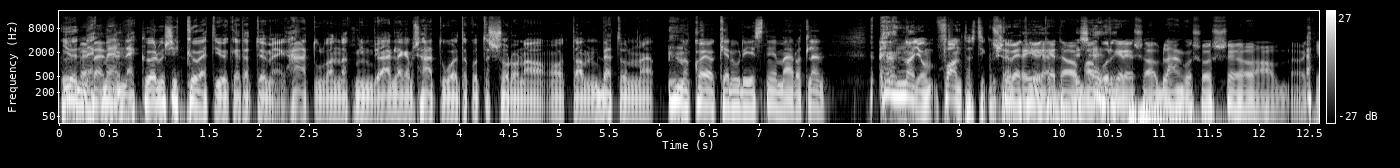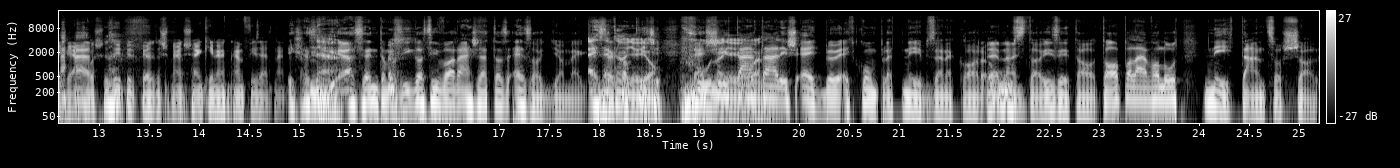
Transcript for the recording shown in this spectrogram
körbe. Jönnek, mennek körbe, és így követi őket a tömeg. Hátul vannak mind, hát legalábbis hátul voltak ott a soron, a, ott a betonnál, a kajakenú résznél már ott lent. Nagyon fantasztikus. Követi Igen. őket a És ez- hamburgeres, a blángosos, a, hogy hívják, most az építőtös, mert senkinek nem fizetnek. És ez Nem. ig- szerintem az igazi varázsát az ez adja meg. Ezek nagyon jó. Fú, nagyon jó Besétáltál, és egyből egy komplett népzenekar Tényleg. húzta izét a talpalávalót négy táncossal.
